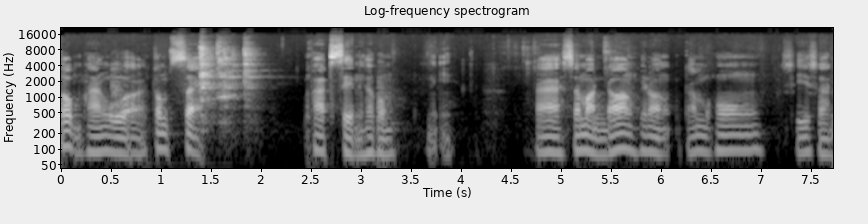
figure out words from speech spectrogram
ต้มหางวัว ต้มแสบผัดเส้นครับผมนี่ปลาแซลมอนดองพี่น้องตำฮงสีสัน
